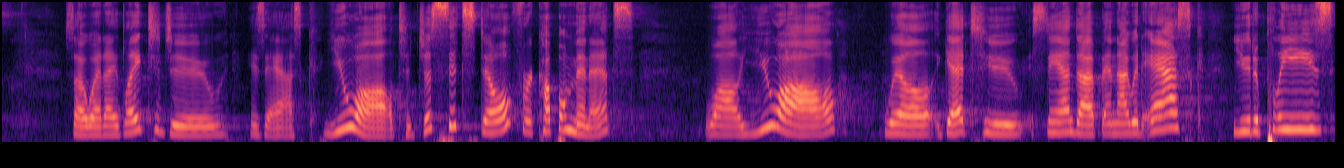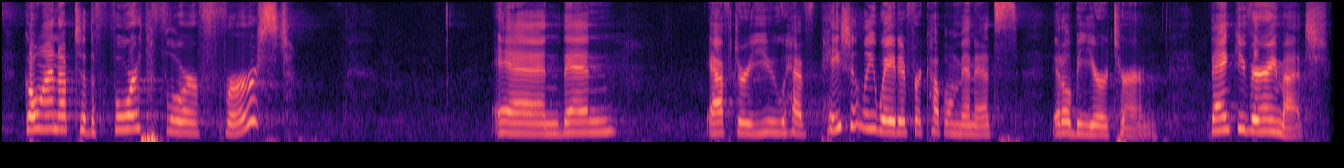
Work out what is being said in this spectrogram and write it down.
So what I'd like to do is ask you all to just sit still for a couple minutes while you all will get to stand up. And I would ask you to please go on up to the fourth floor first. And then after you have patiently waited for a couple minutes, it'll be your turn. Thank you very much.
